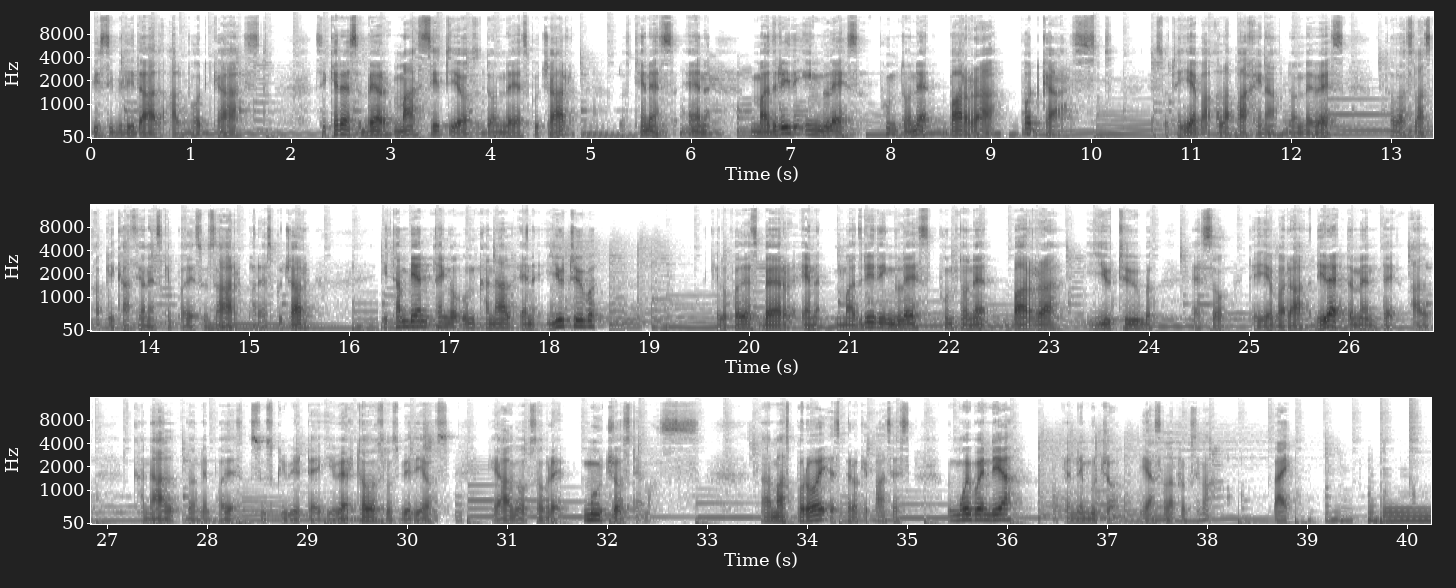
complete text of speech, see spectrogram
visibilidad al podcast. Si quieres ver más sitios donde escuchar, los tienes en madridingles.net barra podcast. Eso te lleva a la página donde ves todas las aplicaciones que puedes usar para escuchar. Y también tengo un canal en YouTube que lo puedes ver en madridingles.net barra YouTube. Eso te llevará directamente al canal donde puedes suscribirte y ver todos los vídeos que hago sobre muchos temas. Nada más por hoy, espero que pases un muy buen día, aprende mucho y hasta la próxima. Bye.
